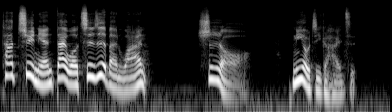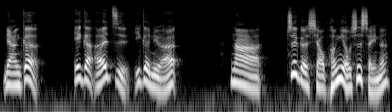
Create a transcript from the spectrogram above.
他去年带我去日本玩。是哦。你有几个孩子？两个，一个儿子，一个女儿。那这个小朋友是谁呢？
